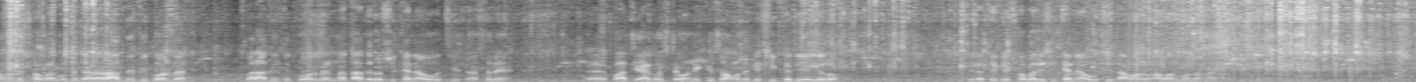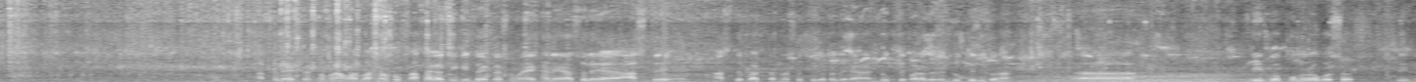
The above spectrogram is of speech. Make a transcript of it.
আমাদের সবার বলতে যারা রাজনীতি করবেন বা রাজনীতি করবেন না, তাদেরও শিক্ষা নেওয়া উচিত। আসলে পাঁচই আগস্টে অনেক কিছু আমাদেরকে শিক্ষা দিয়ে গেল। এটা থেকে সবারই শিক্ষা নেওয়া উচিত আমার আমার মনে হয়। আসলে একটা সময় আমার বাসাও খুব কাছাকাছি, কিন্তু একটা সময় এখানে আসলে আসতে আসতে পারতাম না, সত্যি কথা যেটা। ঢুকতে পারা ঢুকতে দিত না। দীর্ঘ পনেরো বছর, দীর্ঘ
